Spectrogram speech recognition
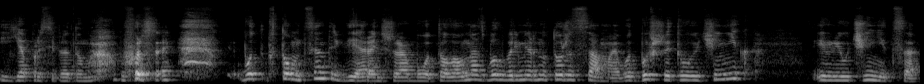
И я про себя думаю, боже, вот в том центре, где я раньше работала, у нас было примерно то же самое. Вот бывший твой ученик или ученица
